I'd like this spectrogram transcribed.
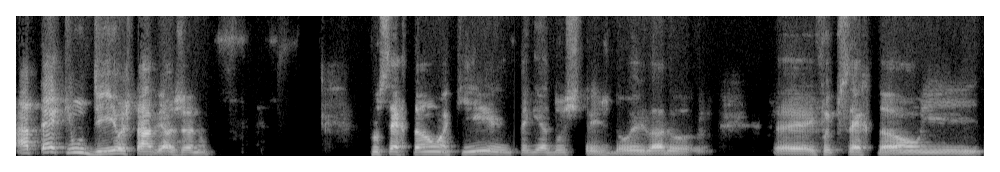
Até que um dia eu estava viajando para o sertão aqui, peguei a 232 lá do. É, e fui para o sertão e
